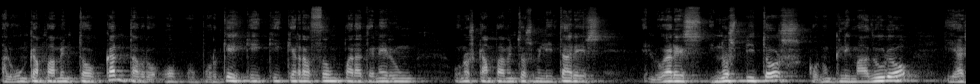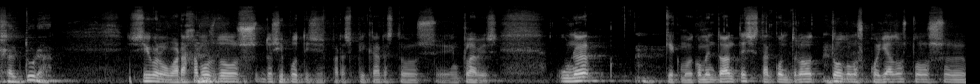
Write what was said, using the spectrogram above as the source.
algún campamento cántabro o, por qué? qué, razón para tener unos campamentos militares en lugares inhóspitos con un clima duro y a esa altura. Sí, bueno, barajamos dos, dos hipótesis para explicar estos enclaves. Una que como he comentado antes, están controlando todos los collados, todos los eh,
